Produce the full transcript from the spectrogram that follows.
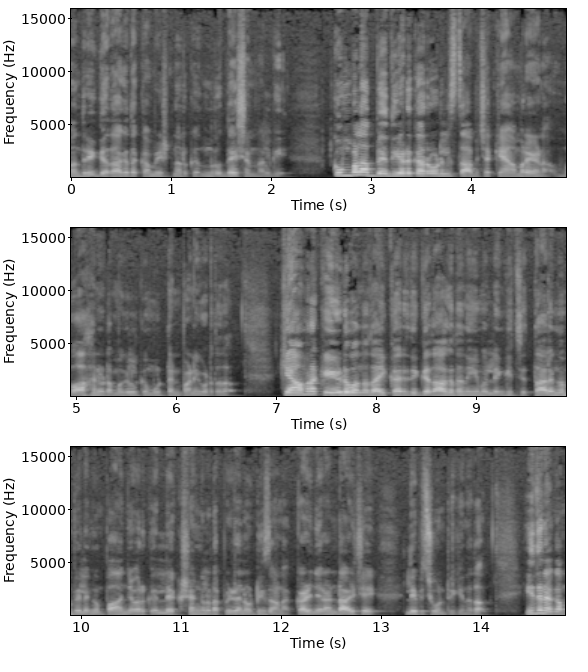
മന്ത്രി ഗതാഗത കമ്മീഷണർക്ക് നിർദ്ദേശം നൽകി. കുമ്പള ബദിയടുക്ക റോഡിൽ സ്ഥാപിച്ച ക്യാമറയാണ് വാഹന ഉടമകൾക്ക് മുട്ടൻ പണി കൊടുത്തത്. ക്യാമറ കേടുവന്നതായി കരുതി ഗതാഗത നിയമം ലംഘിച്ച് തലങ്ങും വിലങ്ങും പാഞ്ഞവർക്ക് ലക്ഷങ്ങളുടെ പിഴ നോട്ടീസാണ് കഴിഞ്ഞ രണ്ടാഴ്ചയായി ലഭിച്ചുകൊണ്ടിരിക്കുന്നത്. ഇതിനകം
